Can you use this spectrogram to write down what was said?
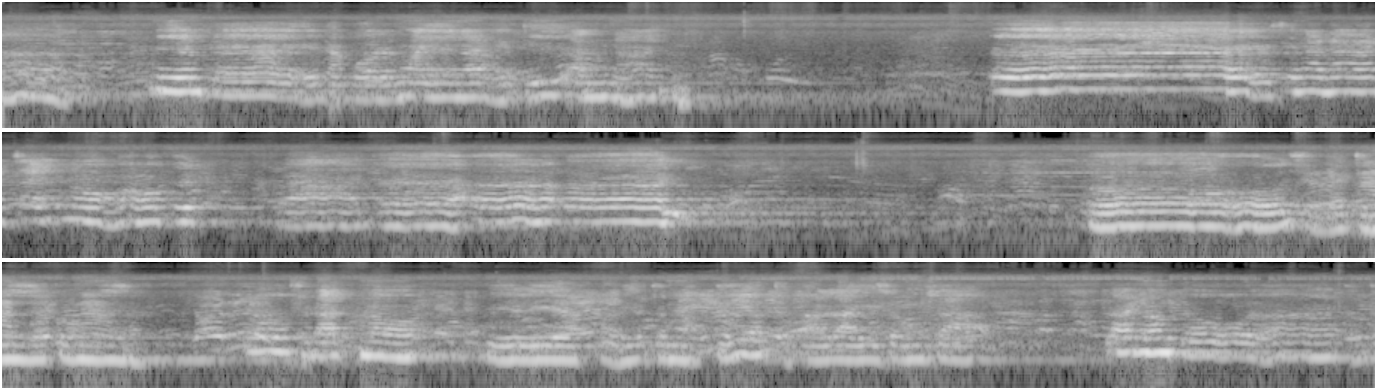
า เมียนแต่ตะบรไม่งานที่อันไหนเอ้ยสิงานาใจหนออึดว่าเอ้ยโอ้สดัชนีกงเนียลูกสดัชนอเวียเลียเรียกมาเตียกอะไรสงสารแลาน้องโจลาเธ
